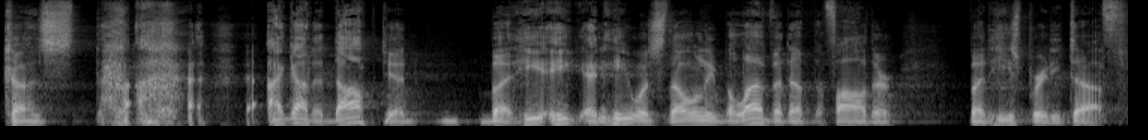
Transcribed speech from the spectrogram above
Because I got adopted, but he, he, and he was the only beloved of the father, but he's pretty tough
